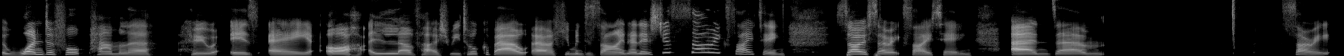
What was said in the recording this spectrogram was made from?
the wonderful Pamela who is a oh I love her. We talk about uh, human design, and it's just so exciting, so so exciting. And um, sorry,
